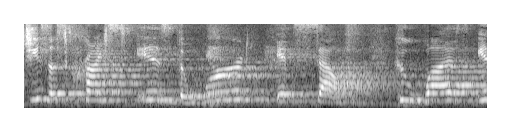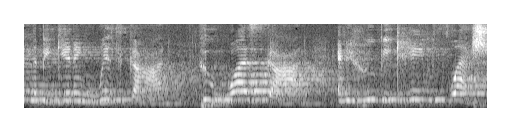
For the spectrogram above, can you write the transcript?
Jesus Christ is the Word itself, who was in the beginning with God, who was God, and who became flesh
